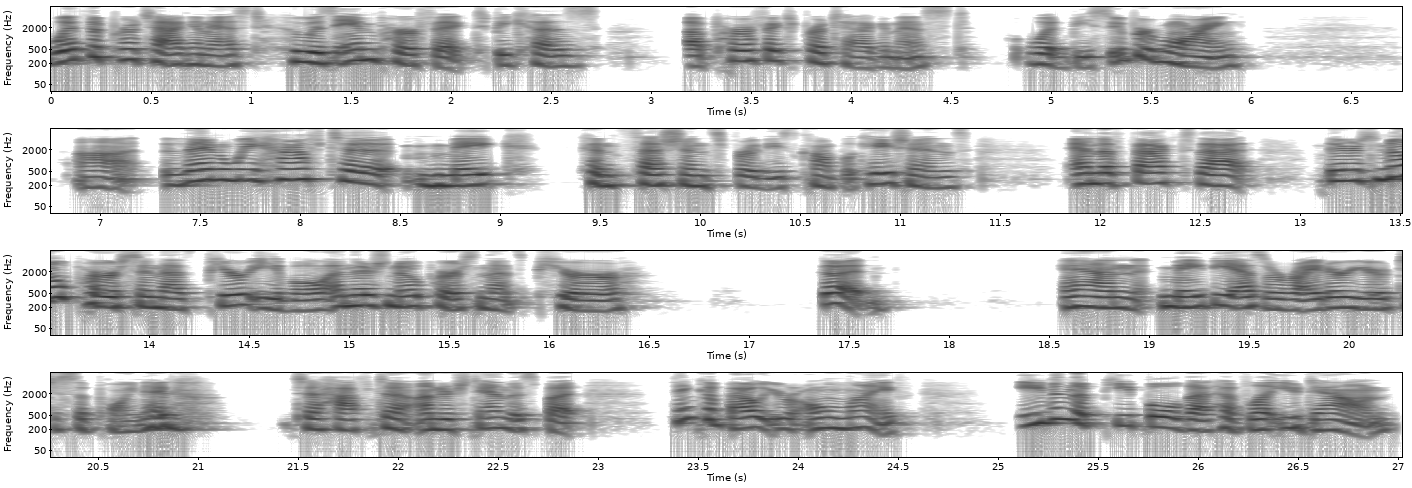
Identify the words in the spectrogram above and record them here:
with a protagonist who is imperfect, because a perfect protagonist would be super boring, uh, then we have to make concessions for these complications and the fact that there's no person that's pure evil and there's no person that's pure good. And maybe as a writer, you're disappointed to have to understand this, but think about your own life. Even the people that have let you down,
